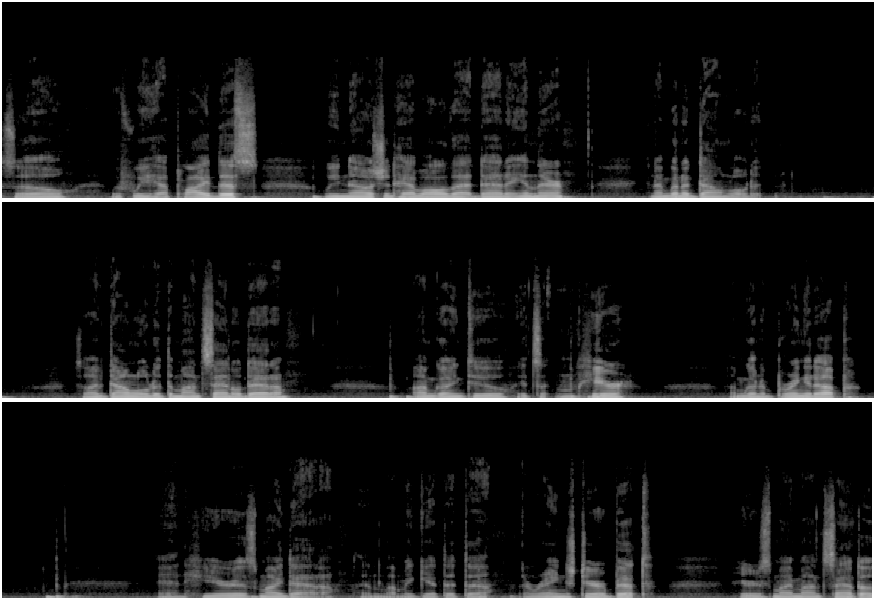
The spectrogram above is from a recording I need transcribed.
So if we applied this, we now should have all that data in there. And I'm going to download it. So I've downloaded the Monsanto data. I'm going to, it's mm, here. I'm going to bring it up and here is my data. And let me get it uh, arranged here a bit. Here's my Monsanto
